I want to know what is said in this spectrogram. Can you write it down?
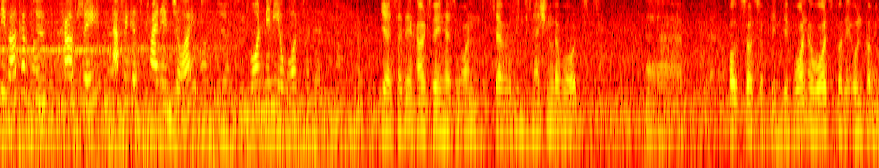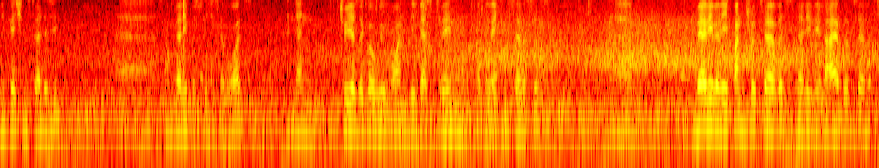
So welcome to Gautrain, Africa's pride and joy. Yes. You've won many awards for this. Yes, I think Gautrain has won several international awards. Uh, all sorts of things. They've won awards for their own communication strategy, uh, some very prestigious awards. And then two years ago, we won the best train operating services. Um, very, very punctual service, very reliable service,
